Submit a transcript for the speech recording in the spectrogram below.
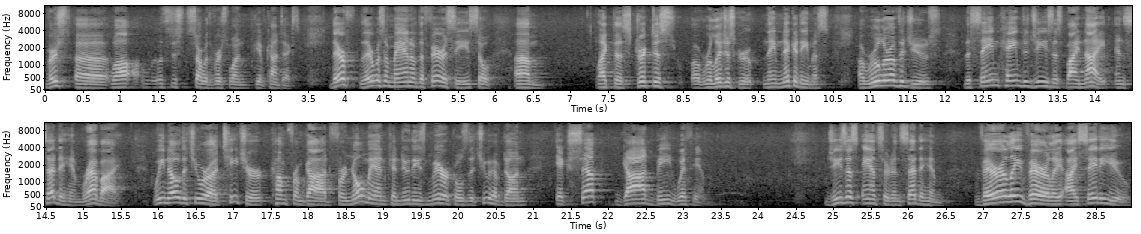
Verse, uh, well, let's just start with verse 1, give context. There, there was a man of the Pharisees, so um, like the strictest uh, religious group, named Nicodemus, a ruler of the Jews. The same came to Jesus by night and said to him, Rabbi, we know that you are a teacher come from God, for no man can do these miracles that you have done except God be with him. Jesus answered and said to him, Verily, verily, I say to you,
